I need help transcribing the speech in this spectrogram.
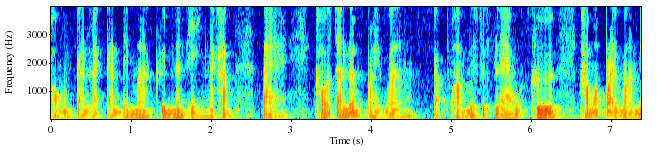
ของกันและกันได้มากขึ้นนั่นเองนะครับ แต่เขาจะเริ่มปล่อยวางกับความรู้สึกแล้ว คือคำว่าปล่อยวางใน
